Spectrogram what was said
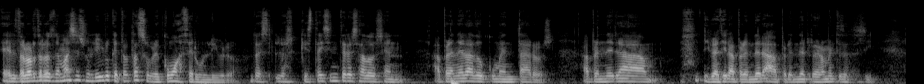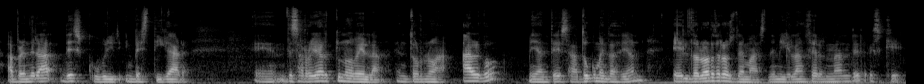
El dolor de los demás es un libro que trata sobre cómo hacer un libro. Entonces, los que estáis interesados en aprender a documentaros, aprender a, iba a decir aprender a aprender, realmente es así, aprender a descubrir, investigar, eh, desarrollar tu novela en torno a algo, mediante esa documentación, El dolor de los demás de Miguel Ángel Hernández es que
